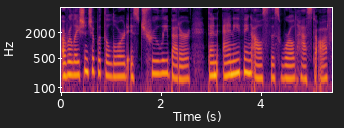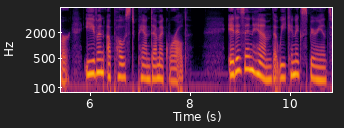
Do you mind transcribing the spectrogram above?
A relationship with the Lord is truly better than anything else this world has to offer, even a post pandemic world. It is in Him that we can experience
